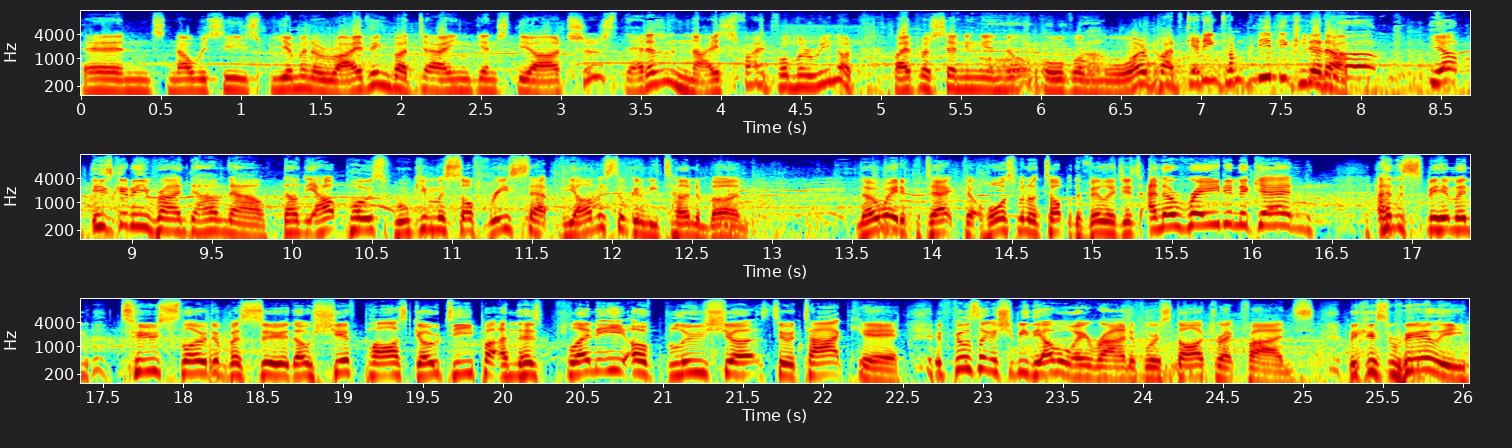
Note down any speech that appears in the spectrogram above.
And now we see Spearman arriving, but dying against the archers. That is a nice fight for Marine Lord. Viper sending in over more, but getting completely cleared up. Yep, he's going to be ran down now. Now the outpost will give him a soft reset. The army's still going to be turned and burned. No way to protect it. Horsemen on top of the villages, and they're raiding again. And the spearmen too slow to pursue. They'll shift past, go deeper, and there's plenty of blue shirts to attack here. It feels like it should be the other way around if we're Star Trek fans, because really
